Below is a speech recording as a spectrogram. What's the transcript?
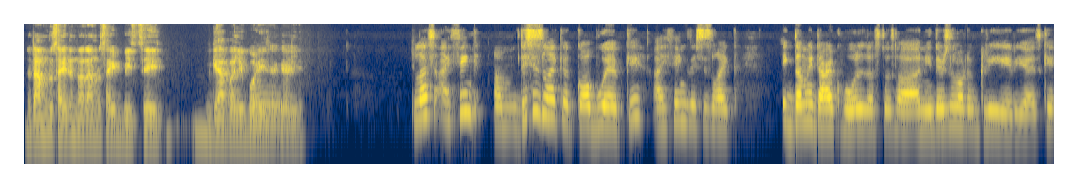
राम्रो साइड र नराम्रो साइड बिच चाहिँ ग्याप अलिक बढी छ क्या अहिले। Plus I think this is like a cobweb के I think this is like एकदमै डार्क होल जस्तो छ अनि there is a lot of grey areas के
